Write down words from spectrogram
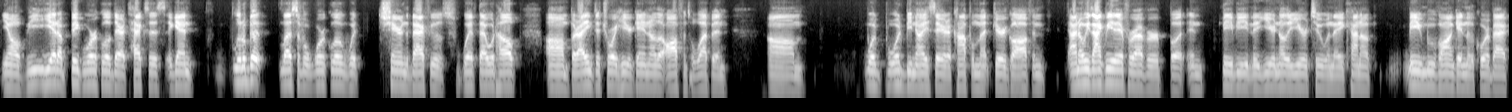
you know, he, he had a big workload there at Texas. Again, little bit less of a workload with sharing the backfield with Swift. That would help. Um, but I think Detroit here getting another offensive weapon um, would would be nice there to complement Jared Goff. And I know he's not gonna be there forever, but in maybe the year, another year or two, when they kind of maybe move on, get into the quarterback,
